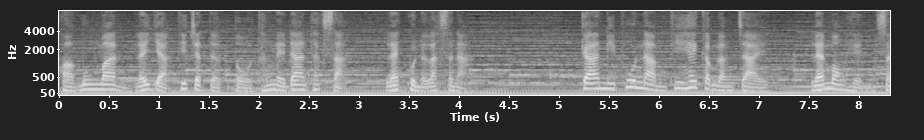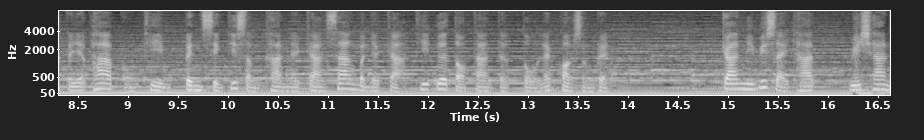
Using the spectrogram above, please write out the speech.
ความมุ่งมั่น และอยากที่จะเติบโตทั้งในด้านทักษะและคุณลักษณะ การมีผู้นำที่ให้กำลังใจ และมองเห็นศักยภาพของทีมเป็นสิ่งที่สำคัญในการสร้างบรรยากาศที่เอื้อต่อการเติบโตและความสำเร็จ การมีวิสัยทัศน์วิชั่น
